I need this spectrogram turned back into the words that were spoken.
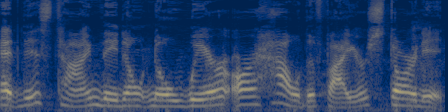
At this time, they don't know where or how the fire started.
